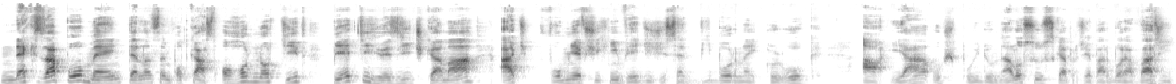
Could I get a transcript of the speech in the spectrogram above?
Nech zapomeň tenhle ten podcast ohodnotit pěti hvězdičkama, ať po mně všichni vědí, že jsem výborný kluk. A já už půjdu na losuska, protože Barbara vaří.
